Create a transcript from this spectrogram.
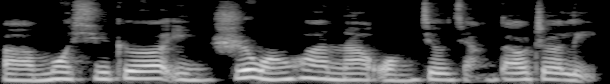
呃墨西哥饮食文化呢，我们就讲到这里。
